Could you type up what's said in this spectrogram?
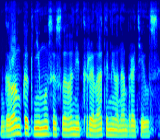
Громко к нему со словами крылатыми он обратился.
